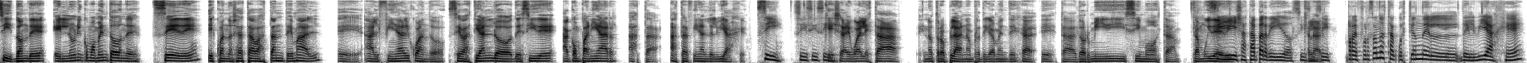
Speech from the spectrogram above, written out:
Sí, donde el único momento donde cede es cuando ya está bastante mal. eh, al final, cuando Sebastián lo decide acompañar hasta, hasta el final del viaje. Sí, sí, sí, sí. Que ya igual está en otro plano prácticamente. ja- Está dormidísimo, está, está muy débil. Sí, ya está perdido, sí, Claro. sí, sí. Reforzando esta cuestión del, del viaje,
